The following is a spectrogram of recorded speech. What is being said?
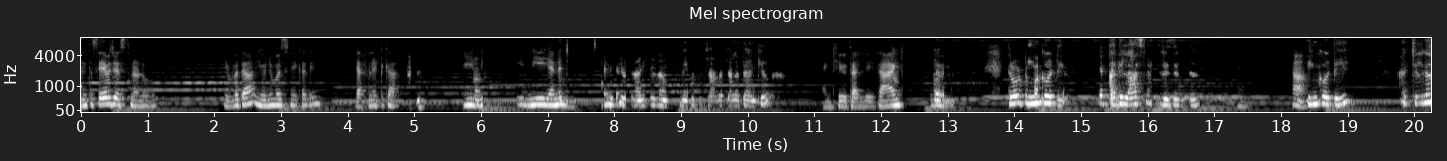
ఎంత సేవ చేస్తున్నావు నువ్వు? ఇవ్వదా? యూనివర్స్ నీకు అది? డెఫినెట్గా. నీ ఎనర్జీ మీకు చాలా చాలా థ్యాంక్ యూ థ్యాంక్ యూ తల్లి. థ్యాంక్ యూ త్రోట్ ఇంకోటి అది లాస్ట్ రిజల్ట్ ఇంకోటి యాక్చువల్గా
